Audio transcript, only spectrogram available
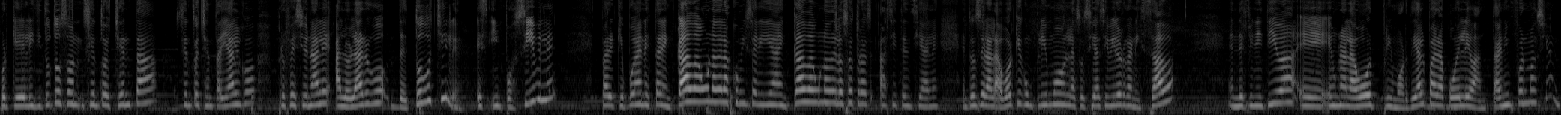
porque el instituto son 180, 180 y algo profesionales a lo largo de todo Chile. Es imposible para que puedan estar en cada una de las comisarías, en cada uno de los centros asistenciales. Entonces la labor que cumplimos la sociedad civil organizada, en definitiva, eh, es una labor primordial para poder levantar información.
